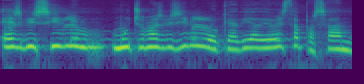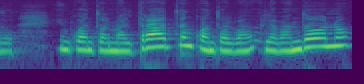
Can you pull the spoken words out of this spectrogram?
es- visible, mucho más visible lo que a día de hoy está pasando en cuanto al maltrato, en cuanto al ba- al abandono.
